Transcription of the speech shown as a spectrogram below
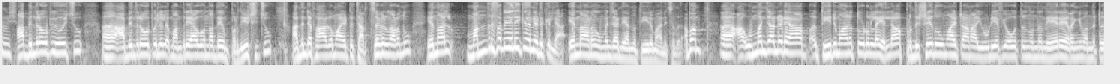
ചോദിച്ചു. ആഭ്യന്തര വകുപ്പ് ചോദിച്ചു. ആഭ്യന്തര വകുപ്പിൽ മന്ത്രിയാകുമെന്ന് അദ്ദേഹം പ്രതീക്ഷിച്ചു. അതിന്റെ ഭാഗമായിട്ട് ചർച്ചകൾ നടന്നു. എന്നാൽ മന്ത്രിസഭയിലേക്ക് തന്നെ എടുക്കില്ല എന്നാണ് ഉമ്മൻചാണ്ടി അന്ന് തീരുമാനിച്ചത്. അപ്പം ഉമ്മൻചാണ്ടിയുടെ ആ തീരുമാനത്തോടുള്ള എല്ലാ പ്രതിഷേധവുമായിട്ടാണ് ആ യു ഡി എഫ് യോഗത്തിൽ നിന്ന് നേരെ ഇറങ്ങി വന്നിട്ട്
